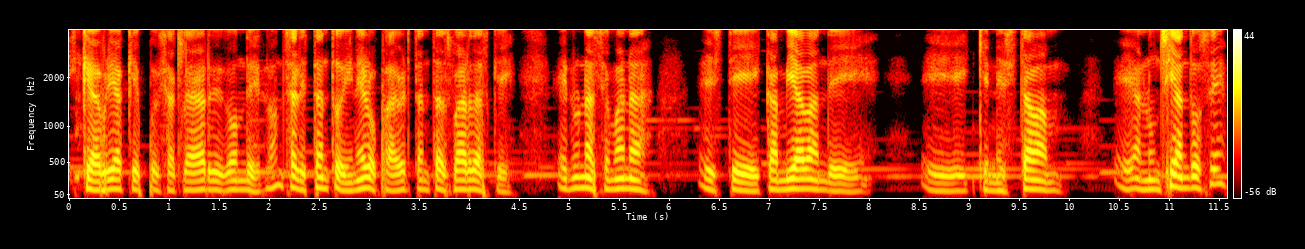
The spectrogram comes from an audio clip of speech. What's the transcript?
y que habría que pues aclarar de dónde, dónde sale tanto dinero para ver tantas bardas que en una semana este, cambiaban de eh, quienes estaban eh, anunciándose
